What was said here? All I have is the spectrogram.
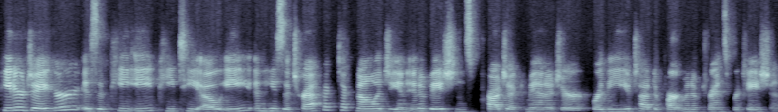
Peter Jager is a PE PTOE, and he's a Traffic Technology and Innovations Project Manager for the Utah Department of Transportation.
